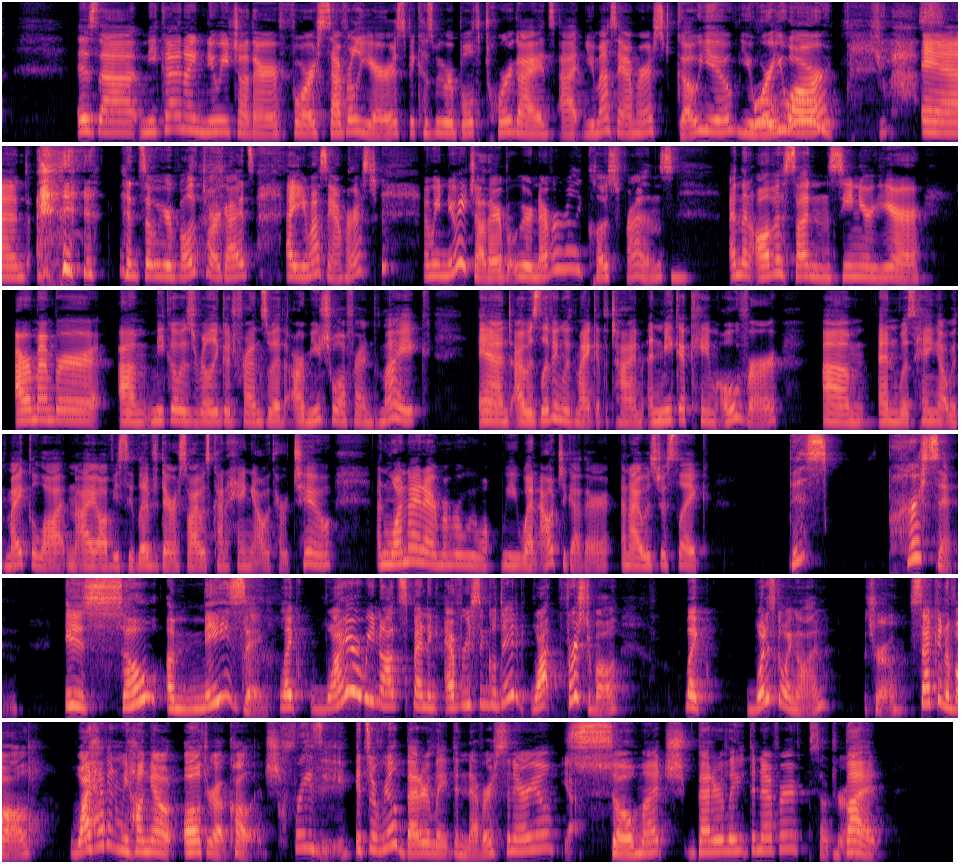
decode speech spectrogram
is that Mika and I knew each other for several years because we were both tour guides at UMass Amherst. Go you! You where you are. UMass. And and so we were both tour guides at UMass Amherst, and we knew each other, but we were never really close friends. Mm. And then all of a sudden, senior year, I remember um, Mika was really good friends with our mutual friend Mike, and I was living with Mike at the time. And Mika came over um, and was hanging out with Mike a lot, and I obviously lived there, so I was kind of hanging out with her too. And one night, I remember we w- we went out together, and I was just like, "This person is so amazing. Like, why are we not spending every single day? To- what? First of all, like, what is going on? True. Second of all, why haven't we hung out all throughout college? Crazy. It's a real better late than never scenario. Yeah. So much better late than ever. So true. But,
